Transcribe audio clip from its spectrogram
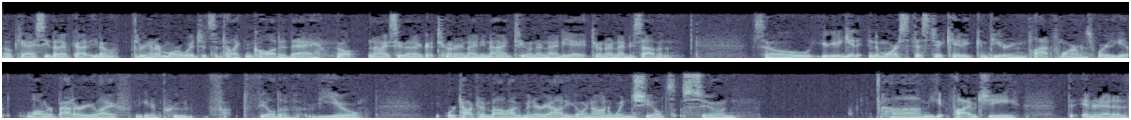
okay, I see that I've got, you know, 300 more widgets until I can call it a day. Well, now I see that I've got 299, 298, 297. So you're going to get into more sophisticated computing platforms where you get longer battery life, you get improved field of view. We're talking about augmented reality going on windshields soon. Um, you get 5G, the Internet of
